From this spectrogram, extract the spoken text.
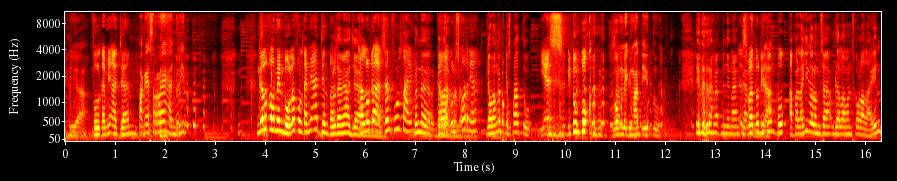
Iya. Full time-nya ajan. Pakai sereh anjir. Enggak lu kalau main bola full time-nya ajan, Pak. Full time-nya ajan, Kalau udah azan full time. Bener, Walaupun bener, skornya. gawangnya pakai sepatu Yes, ditumpuk. Gua menikmati itu. itu sangat menyenangkan Sepatu ditumpuk. apalagi kalau misalnya udah lawan sekolah lain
